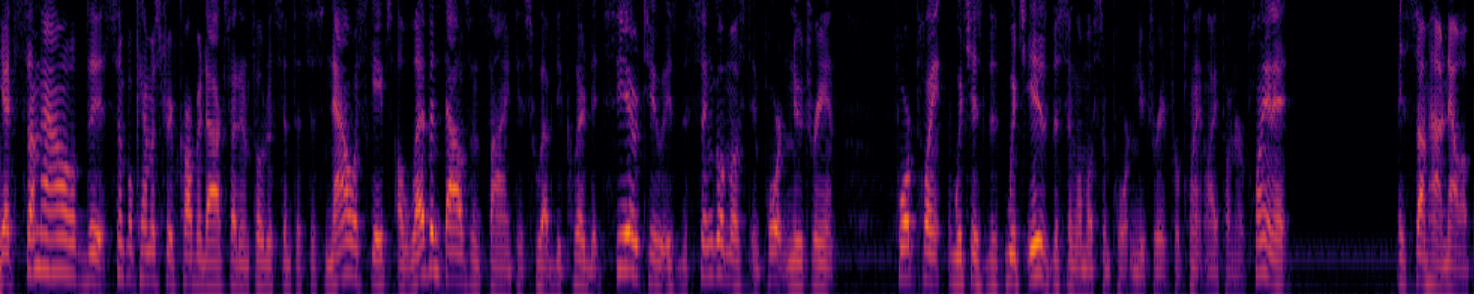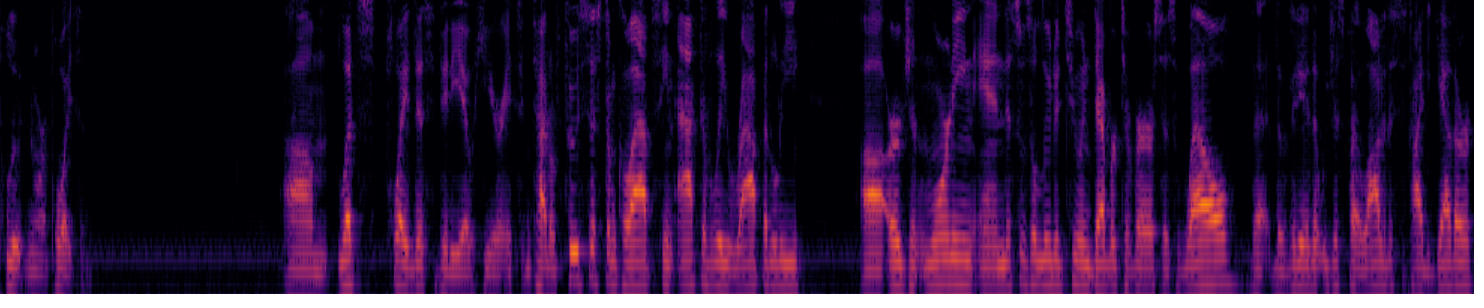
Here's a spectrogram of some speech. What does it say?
Yet somehow the simple chemistry of carbon dioxide and photosynthesis now escapes 11,000 scientists who have declared that CO2 is the single most important nutrient for plant which is the which is the single most important nutrient for plant life on our planet is somehow now a pollutant or a poison. Um, let's play this video here. It's entitled "Food System Collapsing Actively, Rapidly, uh, Urgent Warning," and this was alluded to in Deborah Tavares as well. The the video that we just played, a lot of this is tied together.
